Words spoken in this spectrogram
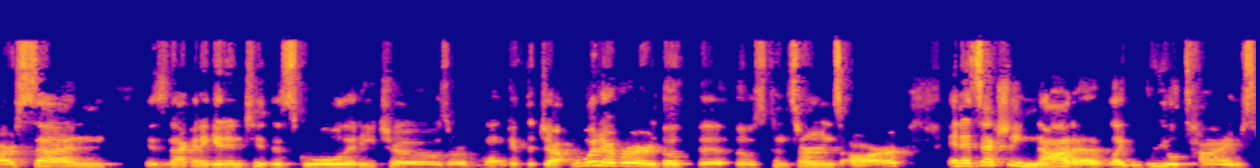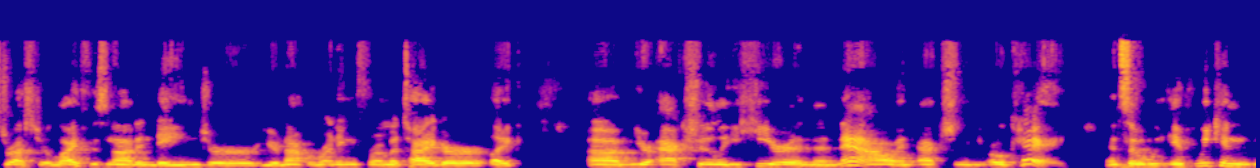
our son is not going to get into the school that he chose or won't get the job whatever the, the, those concerns are. And it's actually not a like real time stress. Your life is not in danger. You're not running from a tiger. Like um, you're actually here and then now and actually okay And so we, if we can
